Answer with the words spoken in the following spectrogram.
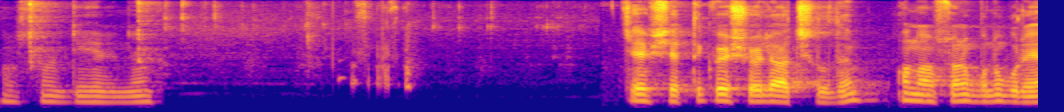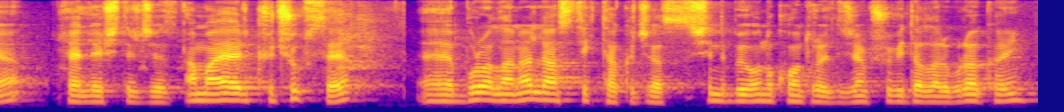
Ondan sonra diğerini gevşettik ve şöyle açıldı. Ondan sonra bunu buraya yerleştireceğiz. Ama eğer küçükse e, buralarına lastik takacağız. Şimdi bir onu kontrol edeceğim. Şu vidaları bırakayım.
